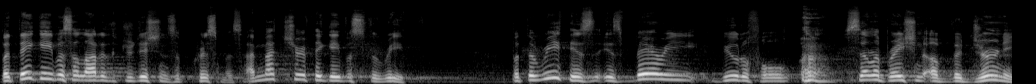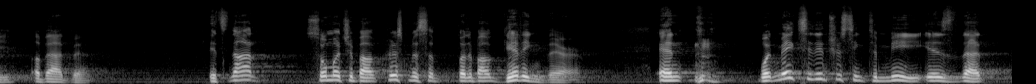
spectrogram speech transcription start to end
But they gave us a lot of the traditions of Christmas. I'm not sure if they gave us the wreath. But the wreath is, is very beautiful celebration of the journey of Advent. It's not so much about Christmas, but about getting there. And what makes it interesting to me is that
